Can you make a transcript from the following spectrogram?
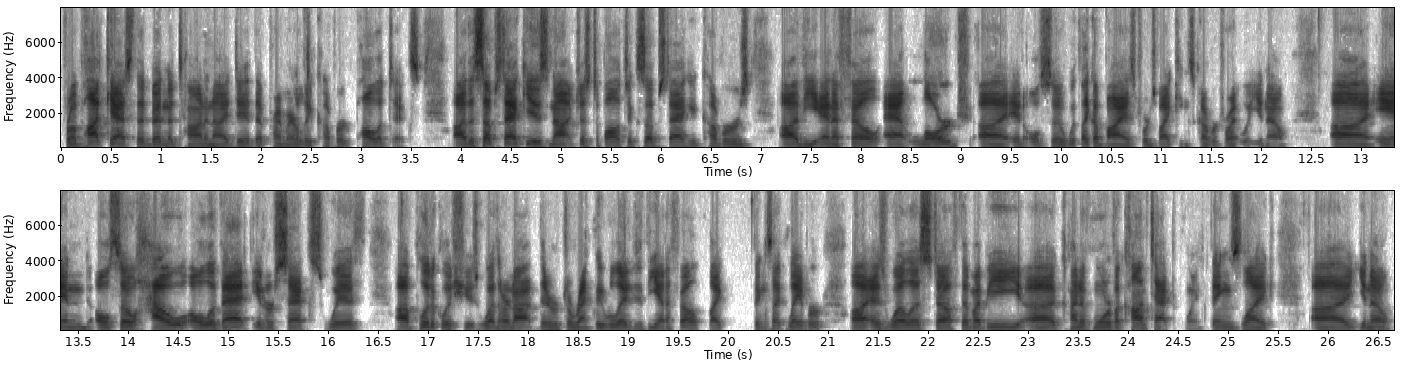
from a podcast that Ben Natan and I did that primarily covered politics. Uh, the Substack is not just a politics Substack; it covers uh, the NFL at large, uh, and also with like a bias towards Vikings coverage, right? What you know, uh, and also how all of that intersects with political issues, whether or not they're directly related to the NFL, like things like labor, uh, as well as stuff that might be uh, kind of more of a contact point, things like, uh, you know,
